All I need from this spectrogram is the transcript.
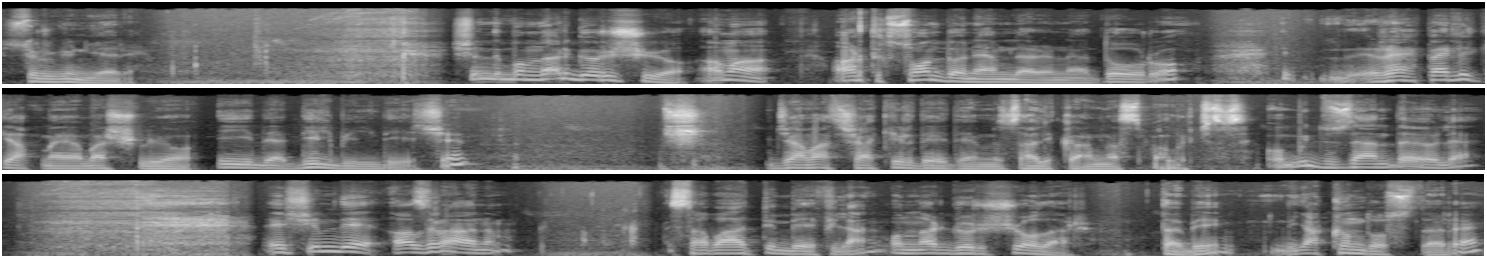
Sürgün yeri. Şimdi bunlar görüşüyor ama artık son dönemlerine doğru rehberlik yapmaya başlıyor. İyi de dil bildiği için. Cevat Şakir dediğimiz Ali Karnas balıkçısı. O bir düzende öyle. E şimdi Azra Hanım, Sabahattin Bey filan onlar görüşüyorlar. Tabii yakın dostları.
